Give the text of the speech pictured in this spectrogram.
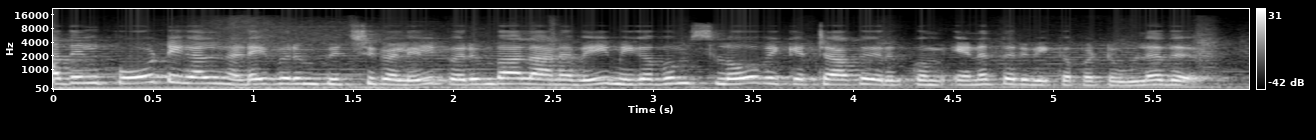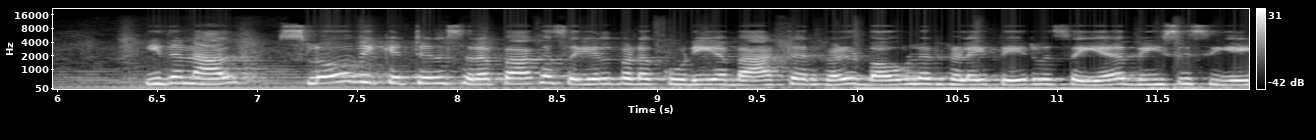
அதில் போட்டிகள் நடைபெறும் பிட்சுகளில் பெரும்பாலானவை மிகவும் ஸ்லோ விக்கெட்டாக இருக்கும் என தெரிவிக்கப்பட்டுள்ளது. இதனால் ஸ்லோ விக்கெட்டில் சிறப்பாக செயல்படக்கூடிய பேட்டர்கள் பவுலர்களை தேர்வு செய்ய பிசிசிஐ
